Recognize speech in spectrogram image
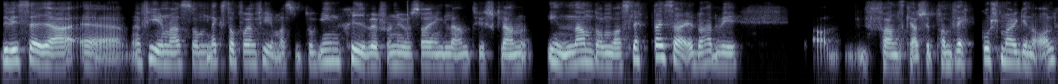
Det vill säga eh, en firma som, Nextop var en firma som tog in skivor från USA, England, Tyskland innan de var släppta i Sverige. Då hade vi, ja, fanns kanske ett par veckors marginal.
